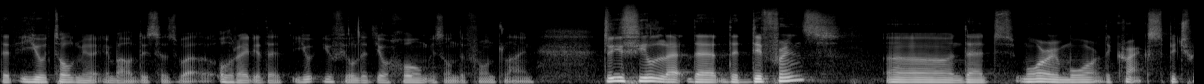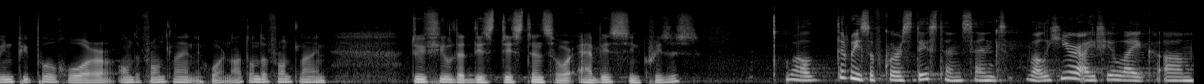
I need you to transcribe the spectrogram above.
that you told me about this as well already. That you, you feel that your home is on the front line. Do you feel that the the difference uh, that more and more the cracks between people who are on the front line and who are not on the front line, do you feel that this distance or abyss increases? Well, there is, of course, distance. And, well, here I feel like um,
